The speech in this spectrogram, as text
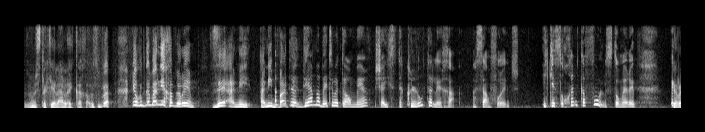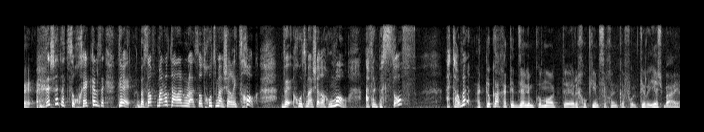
אז הוא מסתכל עליי ככה, אני חושב, אני חברים, זה אני, אני באתי... אבל אתה יודע מה בעצם אתה אומר? שההסתכלות עליך, השר פריג', היא כסוכן כפול, זאת אומרת... תראה... זה שאתה צוחק על זה, תראה, בסוף מה נותר לנו לעשות חוץ מאשר לצחוק, וחוץ מאשר ההומור, אבל בסוף... אתה אומר... את לוקחת את זה למקומות אה, רחוקים, סוכן כפול. תראי, יש בעיה.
